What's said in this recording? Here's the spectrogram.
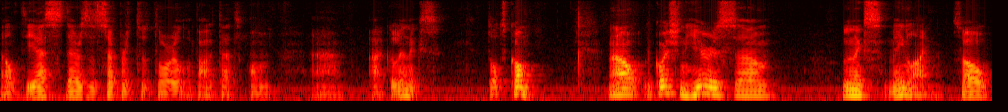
LTS, there's a separate tutorial about that on uh, arcolinux.com. Now the question here is um, Linux mainline. So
